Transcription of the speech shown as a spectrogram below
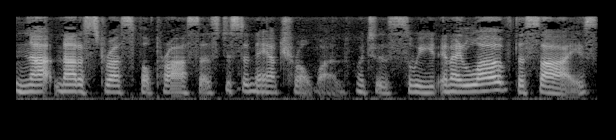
not not a stressful process, just a natural one, which is sweet. And I love the size,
